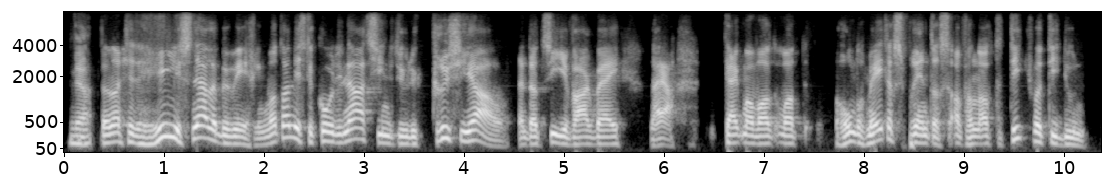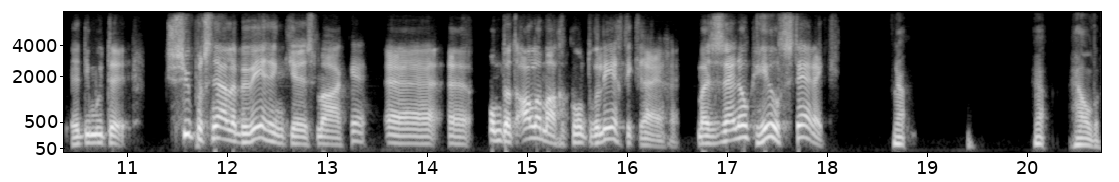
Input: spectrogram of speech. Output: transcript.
Ja. dan als je de hele snelle beweging. Want dan is de coördinatie natuurlijk cruciaal. En dat zie je vaak bij, nou ja, kijk maar wat, wat 100 meter sprinters van atletiek, wat die doen. Hè, Die moeten supersnelle bewegingjes maken eh, eh, om dat allemaal gecontroleerd te krijgen. Maar ze zijn ook heel sterk. helder.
